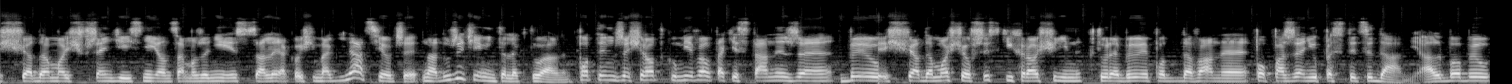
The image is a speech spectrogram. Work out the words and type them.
świadomość wszędzie istniejąca może nie jest wcale jakąś imaginacją czy nadużyciem intelektualnym. Po tym, że środku miewał takie stany, że był świadomością wszystkich roślin, które były poddawane poparzeniu pestycydami, albo był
